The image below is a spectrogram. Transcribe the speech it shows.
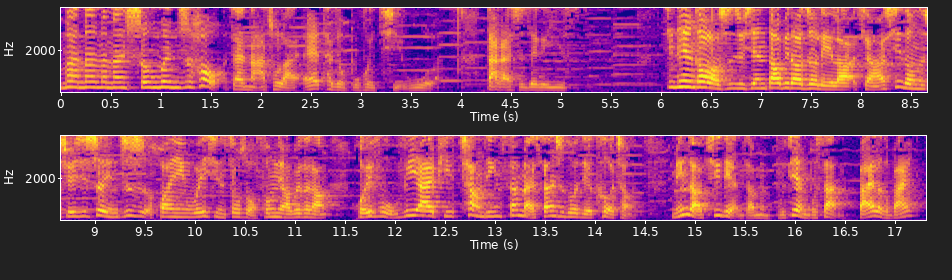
慢慢慢慢升温之后再拿出出来，哎，它就不会起雾了，大概是这个意思。今天高老师就先叨逼到这里了。想要系统的学习摄影知识，欢迎微信搜索“蜂鸟微课堂”，回复 VIP 畅听三百三十多节课程。明早七点，咱们不见不散。拜了个拜。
